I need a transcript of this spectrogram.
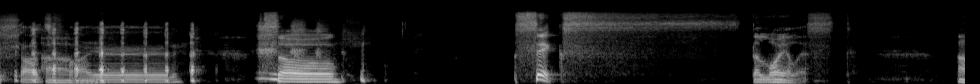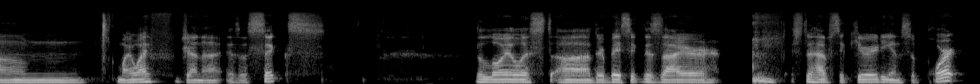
Shots Um, fired. so, six, the loyalist. Um, my wife Jenna is a six. The loyalist, uh, their basic desire is to have security and support,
